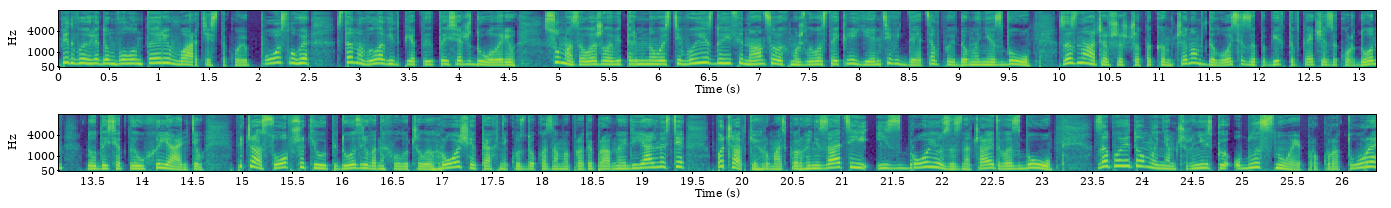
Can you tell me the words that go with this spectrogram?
Під виглядом волонтерів вартість такої послуги становила від 5 тисяч доларів. Сума залежала від терміновості виїзду і фінансових можливостей клієнтів. Йдеться в повідомленні СБУ, зазначивши, що таким чином вдалося запобігти втечі за кордон до 10 ухилянтів. Під час обшуків у підозрюваних вилучили гроші, техніку з доказами протиправної діяльності, початки громадської організації і зброю зазначають в СБУ. За повідомленням Чернігівської обласної прокуратури,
